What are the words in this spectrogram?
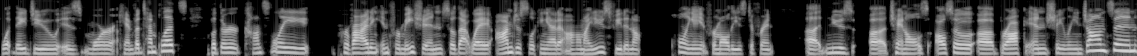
What they do is more Canva templates, but they're constantly providing information so that way I'm just looking at it on my newsfeed and not pulling it from all these different uh, news uh, channels. Also, uh, Brock and Chalene Johnson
